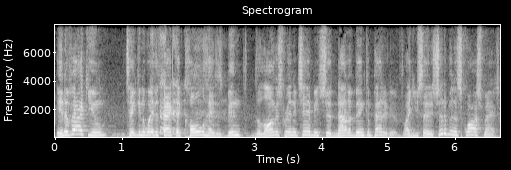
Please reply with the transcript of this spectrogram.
in a vacuum, taking away the fact that Cole has been the longest reigning champion, should not have been competitive. Like you said, it should have been a squash match,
